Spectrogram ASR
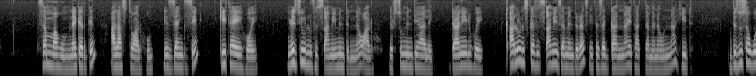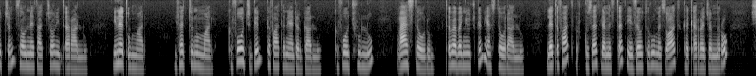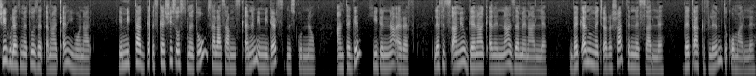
ሰማሁም። ነገር ግን አላስተዋልሁም። የዚያን ጊዜም ጌታዬ ሆይ የዚህ ሁሉ ፍጻሜ ምንድን ነው አልሁ። እርሱም እንዲህ አለኝ ዳንኤል ሆይ ቃሉን እስከ ፍጻሜ ዘመን ድረስ የተዘጋና የታተመ ነውና ሂድ። ብዙ ሰዎችም ሰውነታቸውን ይጠራሉ ይነጡማል ይፈትኑማል። ክፉዎች ግን ክፋትን ያደርጋሉ ክፉዎች ሁሉ አያስተውሉም። ጥበበኞች ግን ያስተውላሉ። ለጥፋት ርኩሰት ለመስጠት የዘውትሩ መስዋዕት ከቀረ ጀምሮ ሺ ሁለት መቶ ዘጠና ቀን ይሆናል የሚታገል እስከ ሺ ሶስት መቶ ሰላሳ አምስት ቀንም የሚደርስ ምስጉን ነው። አንተ ግን ሂድና እረፍ። ለፍጻሜው ገና ቀንና ዘመን አለ። በቀኑ መጨረሻ ትነሳለህ። በእጣ ክፍልህም ትቆማለህ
